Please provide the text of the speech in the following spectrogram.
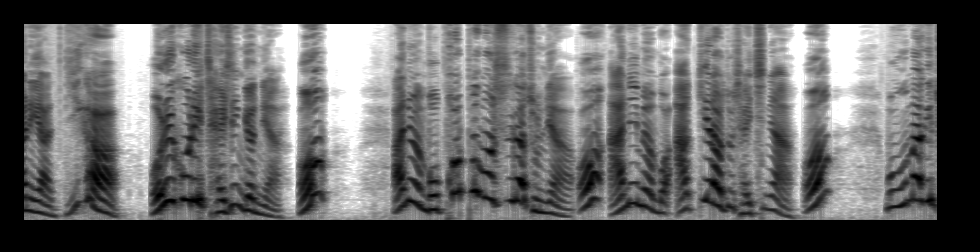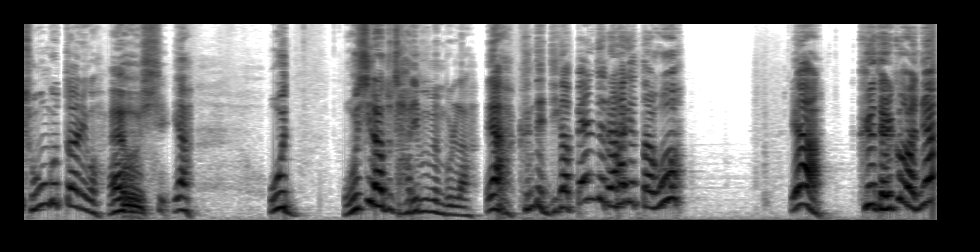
아니 야 네가 얼굴이 잘생겼냐? 어? 아니면 뭐 퍼포먼스가 좋냐? 어? 아니면 뭐 악기라도 잘 치냐? 어? 뭐 음악이 좋은 것도 아니고 아유 씨. 야. 옷 옷이라도 잘 입으면 몰라. 야, 근데 네가 밴드를 하겠다고? 야, 그게 될 것 같냐?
